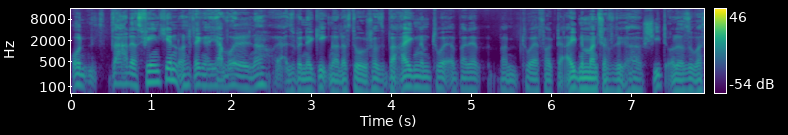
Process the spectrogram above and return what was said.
Und sah das Fähnchen und denke, jawohl, ne? Also wenn der Gegner das Tor geschossen bei eigenem Tor, bei der, beim Torerfolg der eigenen Mannschaft, ja, Schied oder sowas.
